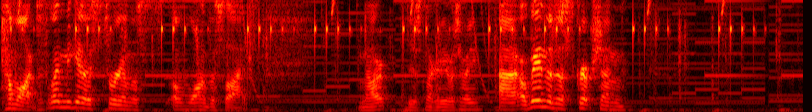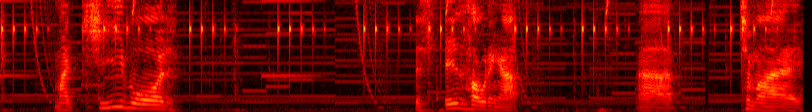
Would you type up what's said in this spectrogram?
Come on, just let me get those three on, the, on one of the sides. No, you're just not going to give it to me. Uh, it'll be in the description. My keyboard is, is holding up uh, to my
